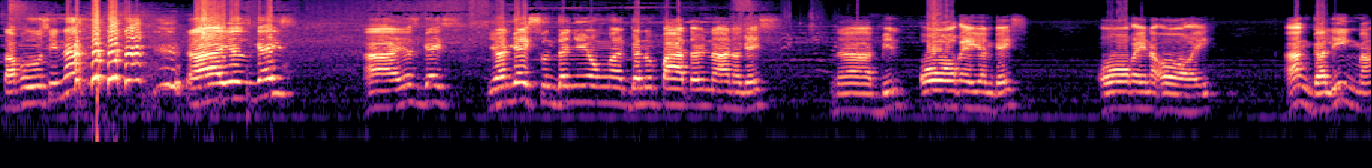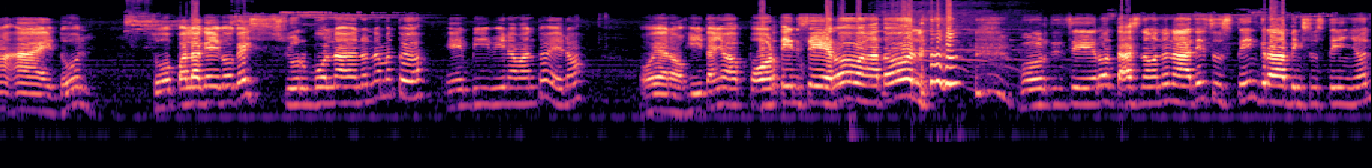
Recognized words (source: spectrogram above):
Tapusin na. Ayos, guys. Ayos, guys. Yan, guys. Sundan nyo yung uh, ganun pattern na, ano, guys. Na build. Okay yan, guys. Okay na okay. Ang galing, mga idol. So, palagay ko, guys, sure ball na ano naman to, oh. MVP naman to, eh, no? O, yan, oh. Kita nyo, 14-0, mga tol. 14-0. Ang taas ng ano natin, sustain. Grabing sustain yun.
